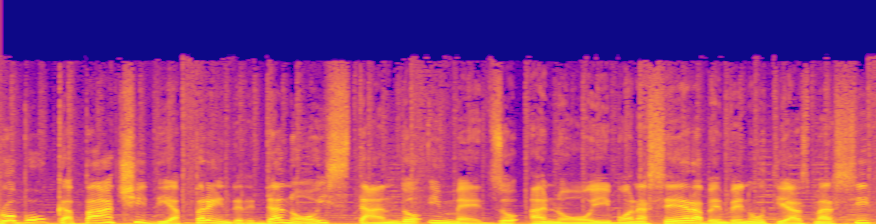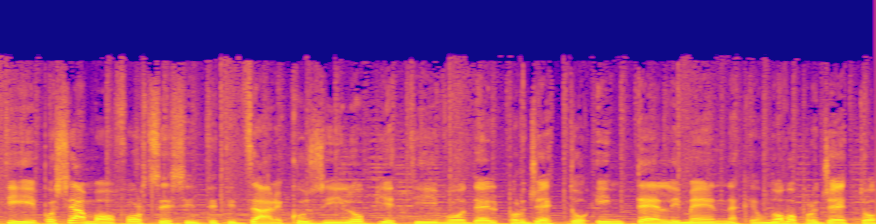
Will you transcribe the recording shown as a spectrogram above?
robot capaci di apprendere da noi stando in mezzo a noi. Buonasera, benvenuti a Smart City. Possiamo forse sintetizzare così l'obiettivo del progetto Intelliman, che è un nuovo progetto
